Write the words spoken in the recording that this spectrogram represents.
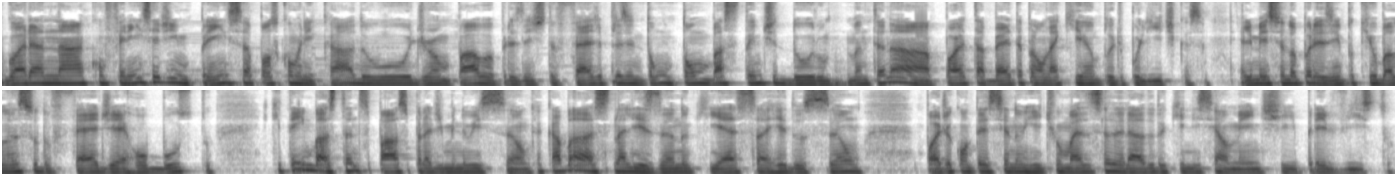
Agora, na conferência de imprensa após comunicado, o Jerome Powell, presidente do Fed, apresentou um tom bastante duro, mantendo a porta aberta para um leque amplo de políticas. Ele mencionou, por exemplo, que o balanço do Fed é robusto e que tem bastante espaço para diminuição, que acaba sinalizando que essa redução pode acontecer num ritmo mais acelerado do que inicialmente previsto.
